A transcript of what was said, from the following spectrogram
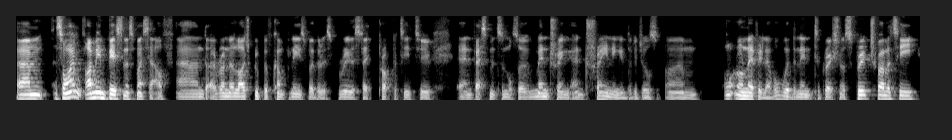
Um, so I'm I'm in business myself, and I run a large group of companies, whether it's real estate, property, to investments, and also mentoring and training individuals um, on, on every level with an integration of spirituality,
